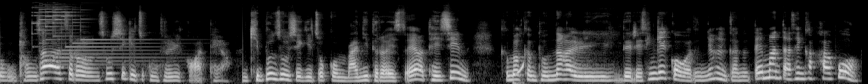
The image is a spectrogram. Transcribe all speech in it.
좀 경사스러운 소식이 조금 들릴 것 같아요. 기쁜 소식이 조금 많이 들어있어요. 대신 그만큼 돈 나갈 일들이 생길 거거든요. 그러니까 때만 다 생각하고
